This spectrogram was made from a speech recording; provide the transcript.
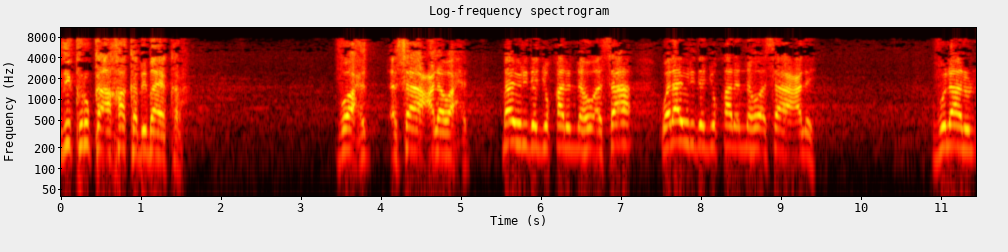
ذكرك أخاك بما يكره. واحد أساء على واحد. ما يريد أن يقال أنه أساء ولا يريد أن يقال أنه أساء عليه. فلان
